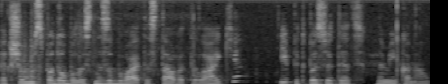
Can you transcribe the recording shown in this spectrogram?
Якщо вам сподобалось, не забувайте ставити лайки і підписуйтесь на мій канал.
